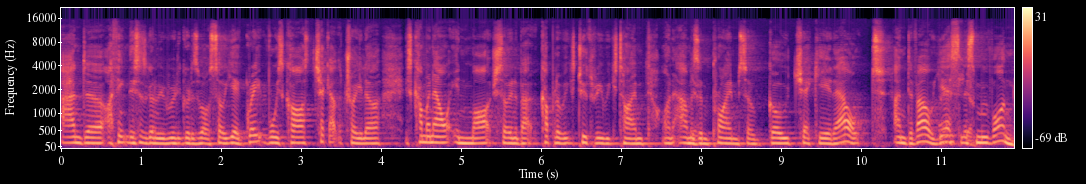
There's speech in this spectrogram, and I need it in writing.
and uh, I think this is going to be really good as well. So yeah, great voice cast. Check out the trailer. It's coming out in March, so in about a couple of weeks, two three weeks time on Amazon Prime. So go check it out. And Deval, yes, let's move on.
